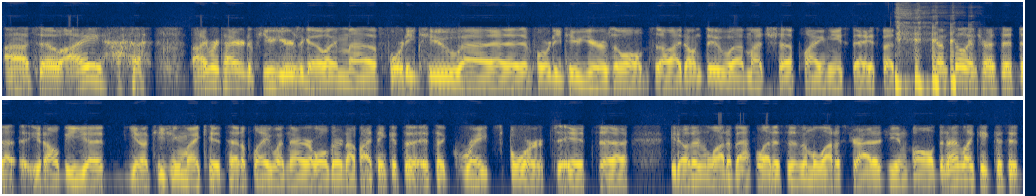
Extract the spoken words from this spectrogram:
Uh, so I I retired a few years ago. I'm uh, 42 uh, 42 years old, so I don't do uh, much uh, playing these days. But I'm still interested. Uh, you know, I'll be uh, you know teaching my kids how to play when they're older enough. I think it's a it's a great sport. It's uh, you know there's a lot of athleticism, a lot of strategy involved, and I like it because it's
